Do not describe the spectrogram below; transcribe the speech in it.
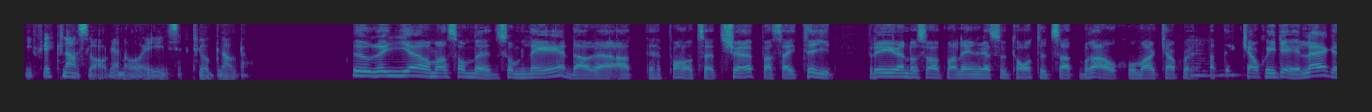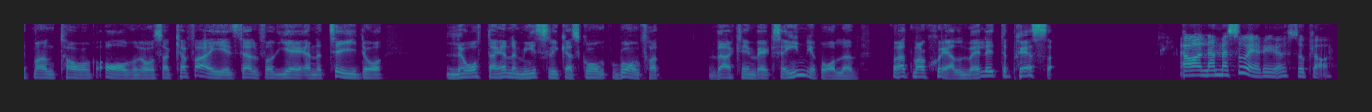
i flicklandslagen och i sitt klubblag. Hur gör man som, som ledare att eh, på något sätt köpa sig tid? För det är ju ändå så att man är en resultatutsatt bransch och man kanske, mm. att det kanske i det läget man tar av Rosa Kafaji istället för att ge henne tid och låta henne misslyckas gång på gång för att verkligen växa in i rollen. För att man själv är lite pressad. Ja, nej, men så är det ju såklart.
